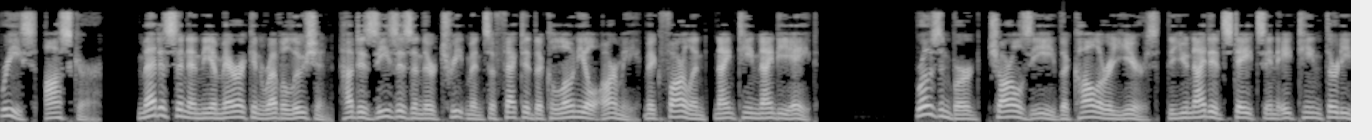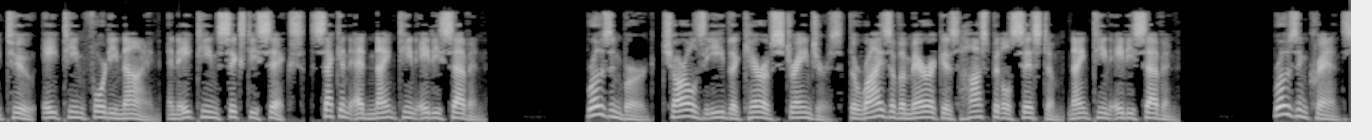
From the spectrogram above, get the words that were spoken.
Rees, Oscar. Medicine and the American Revolution: How Diseases and Their Treatments Affected the Colonial Army. McFarland, 1998. Rosenberg, Charles E. The Cholera Years, The United States in 1832, 1849, and 1866, 2nd ed. 1987 Rosenberg, Charles E. The Care of Strangers, The Rise of America's Hospital System 1987. Rosenkrantz,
